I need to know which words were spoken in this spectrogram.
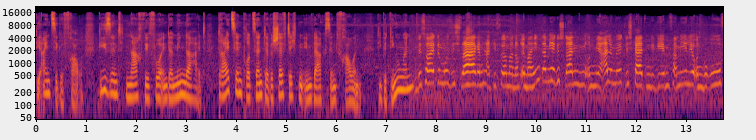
die einzige Frau. Die sind nach wie vor in der Minderheit. 13 Prozent der Beschäftigten im Werk sind Frauen. Die Bedingungen? Bis heute muss ich sagen, hat die Firma noch immer hinter mir gestanden und mir alle Möglichkeiten gegeben, Familie und Beruf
